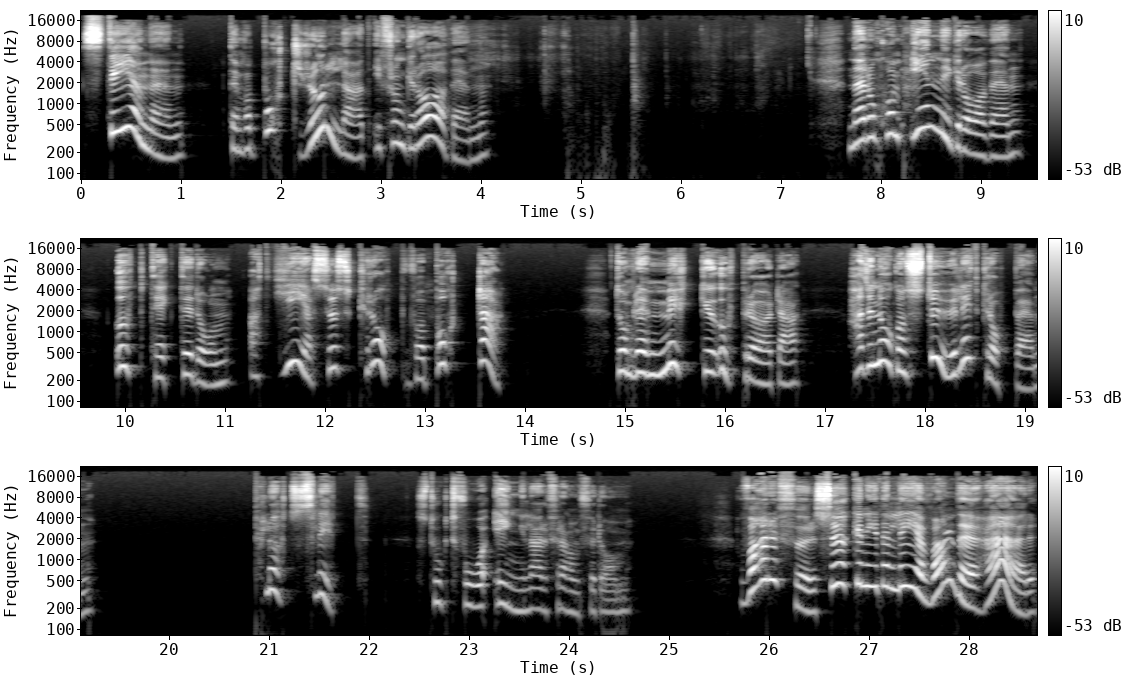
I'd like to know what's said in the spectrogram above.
Stenen, den var bortrullad ifrån graven. När de kom in i graven upptäckte de att Jesus kropp var borta. De blev mycket upprörda. Hade någon stulit kroppen? Plötsligt stod två änglar framför dem. Varför söker ni den levande här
